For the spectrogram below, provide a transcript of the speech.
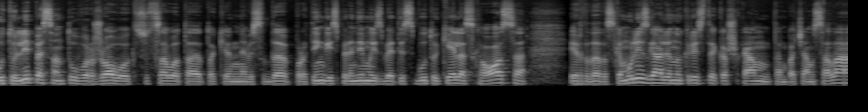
būtų lipęs ant tų varžovų su savo tą tokia ne visada protingais sprendimais, bet jis būtų kėlęs chaosą ir tada tas kamuolys gali nukristi kažkam tam pačiam salą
